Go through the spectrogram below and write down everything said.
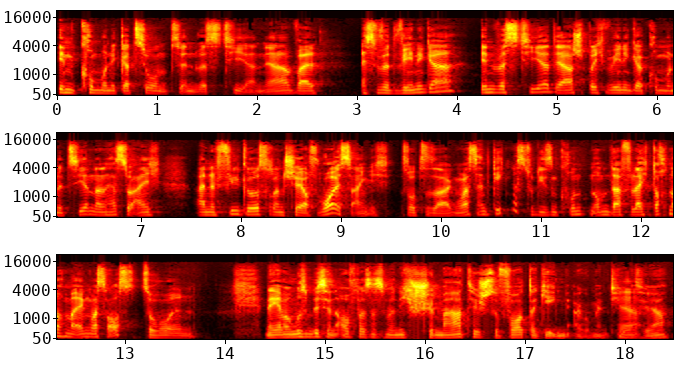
in Kommunikation zu investieren, ja, weil es wird weniger investiert, ja, sprich weniger kommunizieren, dann hast du eigentlich einen viel größeren Share of Voice eigentlich sozusagen. Was entgegnest du diesen Kunden, um da vielleicht doch noch mal irgendwas rauszuholen? Naja, man muss ein bisschen aufpassen, dass man nicht schematisch sofort dagegen argumentiert, ja. ja?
